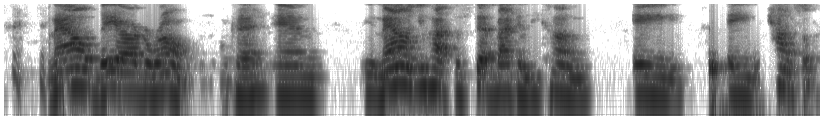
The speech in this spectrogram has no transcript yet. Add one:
now they are grown. Okay. And now you have to step back and become a a counselor,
